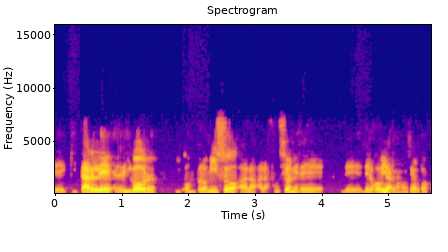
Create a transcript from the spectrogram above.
eh, quitarle rigor y compromiso a, las funciones de, los gobiernos, ¿no es cierto?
